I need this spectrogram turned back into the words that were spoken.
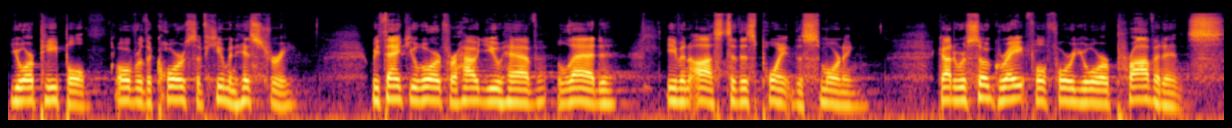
your people over the course of human history. We thank you, Lord, for how you have led even us to this point this morning. God, we're so grateful for your providence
